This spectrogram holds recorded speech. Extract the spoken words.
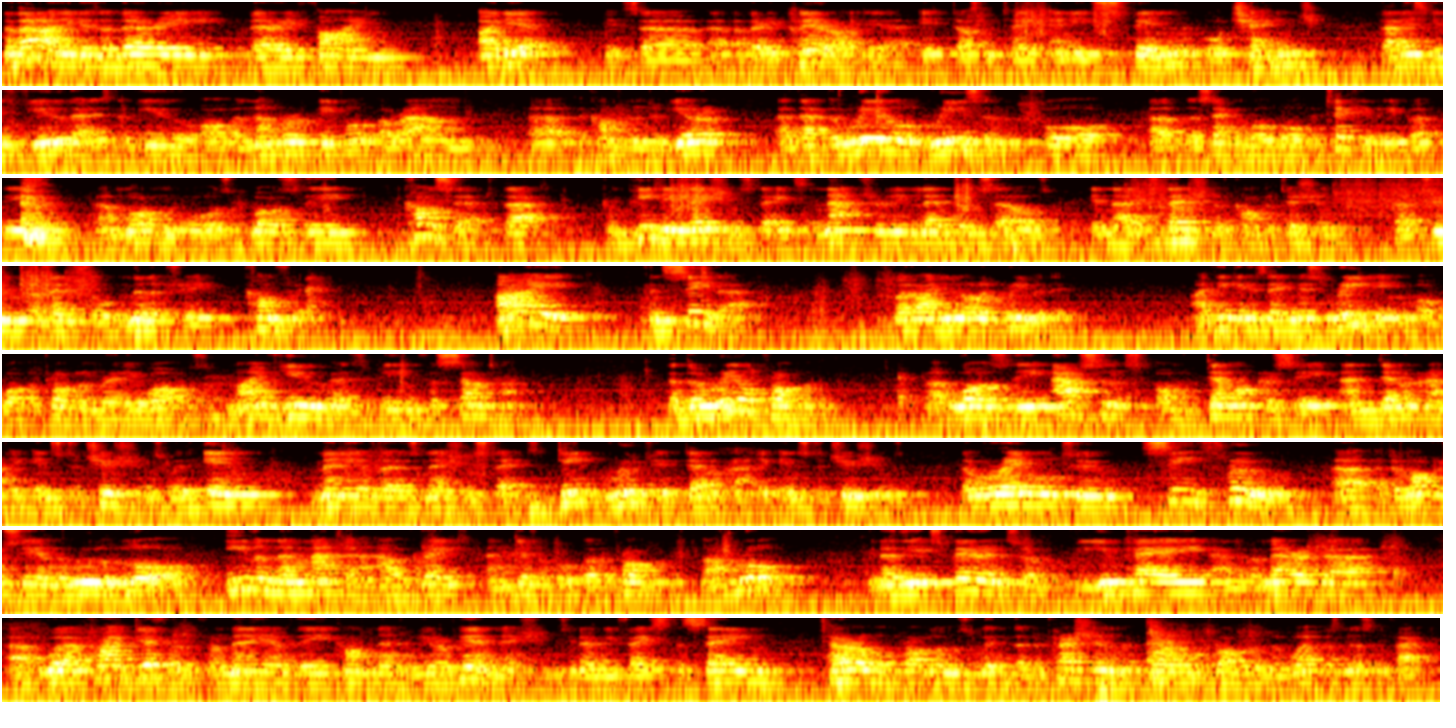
Now, that I think is a very, very fine idea. It's a, a, very clear idea. It doesn't take any spin or change. That is his view. That is the view of a number of people around uh, the continent of Europe. Uh, that the real reason for uh, the Second World War, particularly, but the uh, modern wars, was the concept that competing nation states naturally led themselves in that extension of competition uh, to eventual military conflict. I can see that, but I do not agree with it. I think it is a misreading of what the problem really was. My view has been for some time that the real problem uh, was the absence of democracy and democratic institutions within many of those nation states, deep rooted democratic institutions that were able to see through uh, democracy and the rule of law, even no matter how great and difficult were the problems. After all, you know, the experience of the UK and of America uh, were quite different from many of the continental European nations. You know, we faced the same terrible problems with the depression, the terrible problems of worklessness. In fact,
